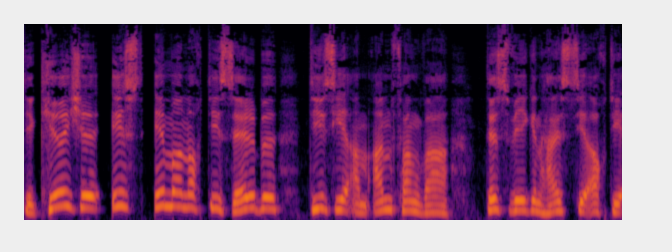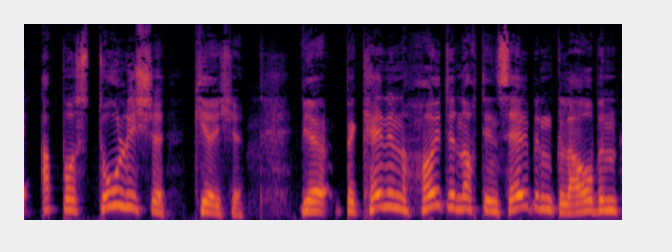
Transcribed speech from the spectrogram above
Die Kirche ist immer noch dieselbe, die sie am Anfang war. Deswegen heißt sie auch die apostolische Kirche. Wir bekennen heute noch denselben Glauben,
